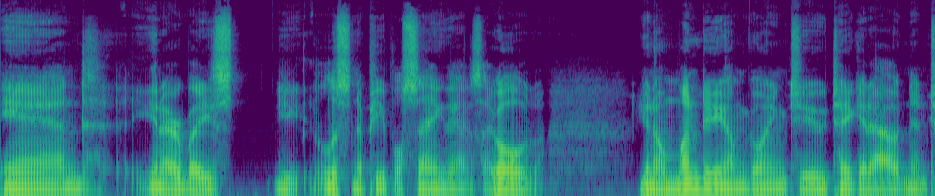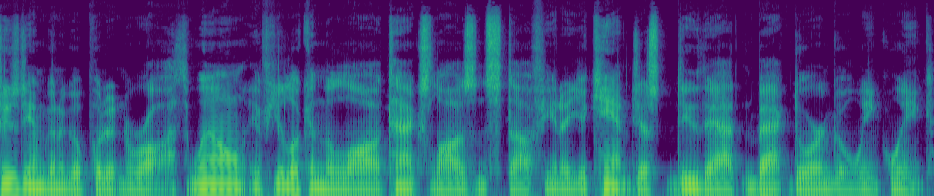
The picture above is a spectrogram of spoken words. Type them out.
And, you know, everybody's, you listen to people saying that. It's like, oh, you know, Monday I'm going to take it out, and then Tuesday I'm going to go put it in Roth. Well, if you look in the law, tax laws and stuff, you know, you can't just do that back door and go wink, wink.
